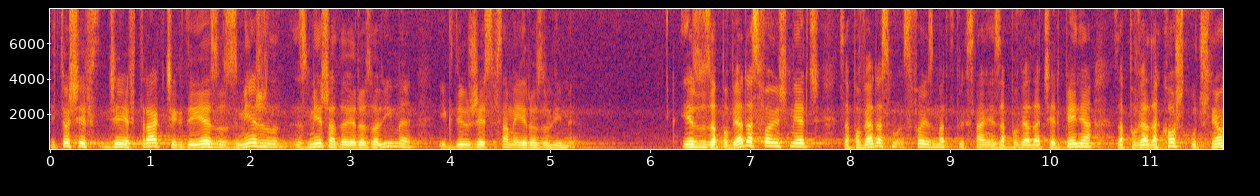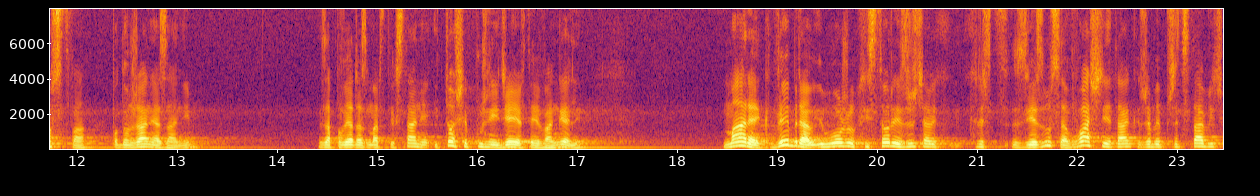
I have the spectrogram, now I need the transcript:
I to się dzieje w trakcie, gdy Jezus zmierza, zmierza do Jerozolimy i gdy już jest w samej Jerozolimie. Jezus zapowiada swoją śmierć, zapowiada swoje zmartwychwstanie, zapowiada cierpienia, zapowiada koszt uczniostwa, podążania za Nim, zapowiada zmartwychwstanie i to się później dzieje w tej Ewangelii. Marek wybrał i ułożył historię z życia z Jezusa właśnie tak, żeby przedstawić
